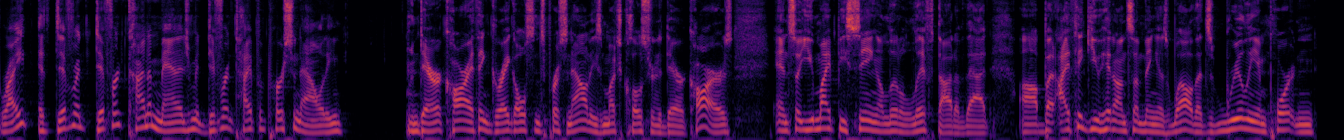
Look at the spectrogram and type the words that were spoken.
right? It's different, different kind of management, different type of personality. And Derek Carr, I think Greg Olson's personality is much closer to Derek Carr's. And so you might be seeing a little lift out of that. Uh, but I think you hit on something as well that's really important.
